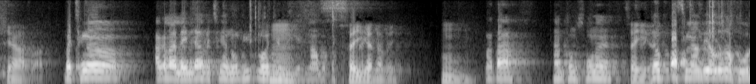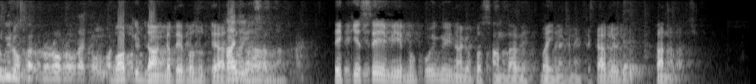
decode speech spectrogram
ਕੀ ਬਾਤ। ਬੱਚੀਆਂ ਅਗਲਾ ਲੈਂਦਾ ਬੱਚੀਆਂ ਨੂੰ ਵੀ ਪਹੁੰਚ ਜਾਂਦੀ ਹੈ ਨਾ ਬਤਾ ਸਹੀ ਗੱਲ ਆ ਬਾਈ। ਹੂੰ। ਪਤਾ ਤਾਂ ਤੁਹਾਨੂੰ ਸੋਹਣਾ ਹੈ। ਸਹੀ ਗੱਲ। ਜਦੋਂ ਪਾਸਵੇਂ ਆਉਂਦੀ ਆ ਉਦੋਂ ਤਾਂ ਹੋਰ ਵੀ ਰੋਕ ਰੋਕ ਰੋਦਾ ਚੋਣ ਮਾਰ। ਬਾਕੀ ਡੰਗ ਤੇ ਪਸ਼ੂ ਤਿਆਰ ਹਾਂਜੀ, ਹਾਂ। ਦਾ। ਤੇ ਕਿਸੇ ਵੀਰ ਨੂੰ ਕੋਈ ਵੀ ਨਗ ਪਸੰਦ ਆਵੇ ਬਾਈ ਨਾਲ ਕਨੈਕਟ ਕਰ ਲਿਓ ਜੀ। ਧੰਨਵਾਦ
